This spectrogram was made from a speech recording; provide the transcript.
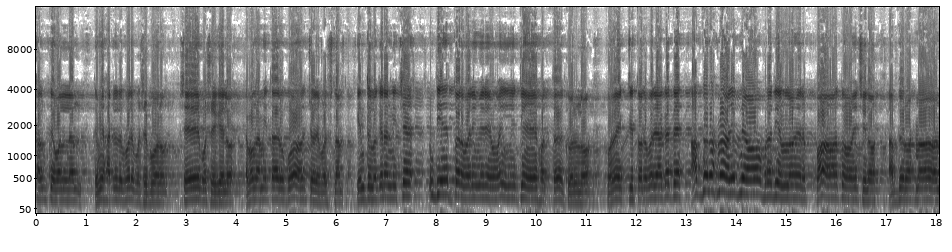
খালফকে বললাম, তুমি হাঁটুর উপরে বসে পড়ো। সে বসে গেল এবং আমি তার উপর চড়ে বসলাম। কিন্তু লোকেরা নিচে দিয়ে তরবারি মেরে ওইকে হত্যা করল। কোন একটি তরবারি আঘাতে আব্দুর রহমান ইবনে আউফ রাদিয়াল্লাহু পাত হয়েছিল। আব্দুর রহমান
